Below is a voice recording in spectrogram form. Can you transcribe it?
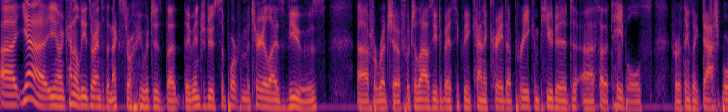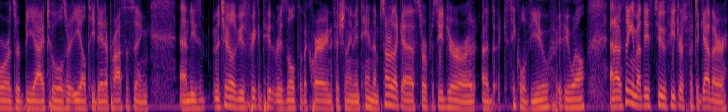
Uh, yeah, you know, it kind of leads right into the next story, which is that they've introduced support for materialized views uh, for Redshift, which allows you to basically kind of create a pre-computed uh, set of tables for things like dashboards or BI tools or ELT data processing, and these material views pre-compute the results of the query and efficiently maintain them, sort of like a stored procedure or a, a SQL view, if you will. And I was thinking about these two features put together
